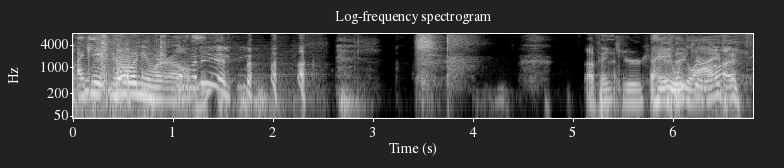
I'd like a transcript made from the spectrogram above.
I can't go anywhere else. Coming in. I think you're. Hey, I we you're live?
